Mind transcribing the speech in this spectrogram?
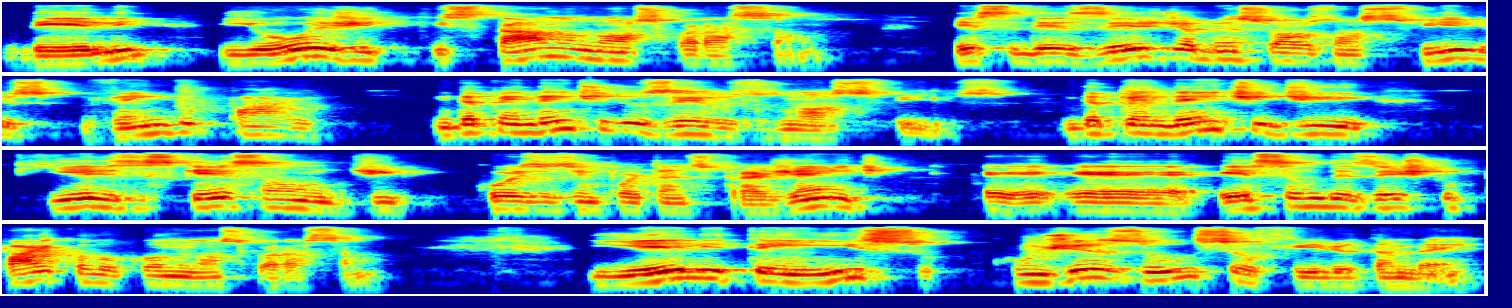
dele e hoje está no nosso coração. Esse desejo de abençoar os nossos filhos vem do Pai, independente dos erros dos nossos filhos, independente de que eles esqueçam de coisas importantes para a gente, é, é, esse é um desejo que o Pai colocou no nosso coração. E ele tem isso com Jesus, seu filho, também.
